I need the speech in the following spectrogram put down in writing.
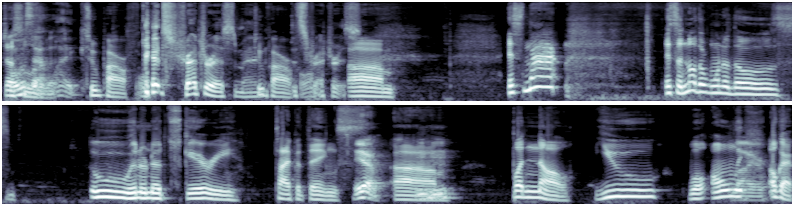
Just What a little that bit. like? Too powerful. it's treacherous, man. Too powerful. It's treacherous. Um, it's not. It's another one of those, ooh, internet scary type of things. Yeah. Um, Mhm. but no, you will only. Liar. Okay,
